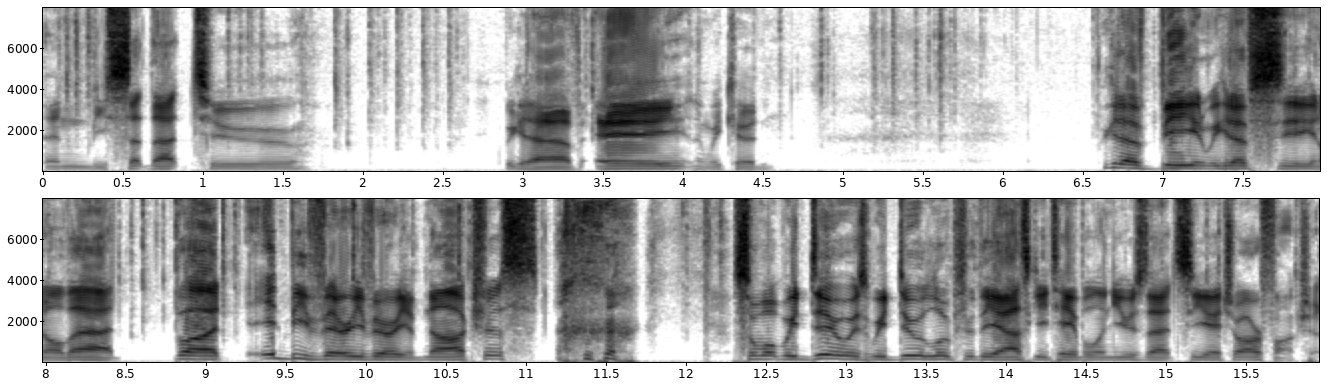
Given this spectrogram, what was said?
and we set that to, we could have A, and we could, we could have B, and we could have C, and all that, but it'd be very, very obnoxious. So what we do is we do loop through the ASCII table and use that CHR function.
